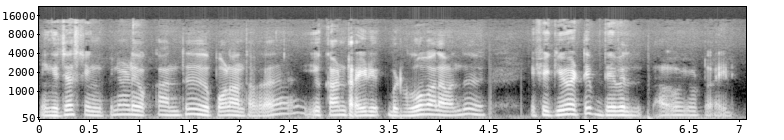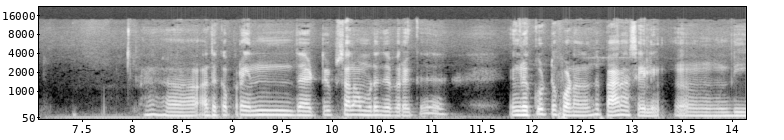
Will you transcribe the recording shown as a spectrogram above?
நீங்கள் ஜஸ்ட் இங்கே பின்னாடி உட்காந்து போகலாம் தவிர யூ கான்ட் ரைடு பட் கோவாவில் வந்து if you give a tip they will allow you to ride அதுக்கப்புறம் இந்த ட்ரிப்ஸ் எல்லாம் முடிஞ்ச பிறகு எங்களை கூப்பிட்டு போனது வந்து parasailing the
